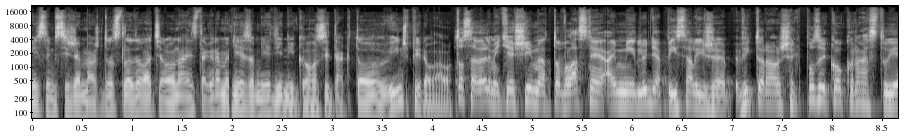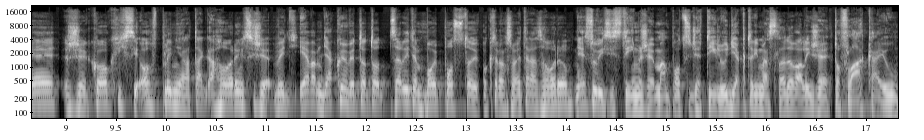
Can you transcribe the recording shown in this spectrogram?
myslím si, že máš dosť sledovateľov na Instagrame, nie som jediný, koho si takto inšpiroval. To sa veľmi teším a to vlastne aj mi ľudia písali, že Viktor, ale však pozri, koľko nás tu je, že koľkých si ovplyvnil a tak a hovorím si, že veď ja vám ďakujem, veď toto celý ten môj postoj, o ktorom som aj teraz hovoril, nesúvisí s tým, že mám pocit, že tí ľudia, ktorí ma sledovali, že to flákajú.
